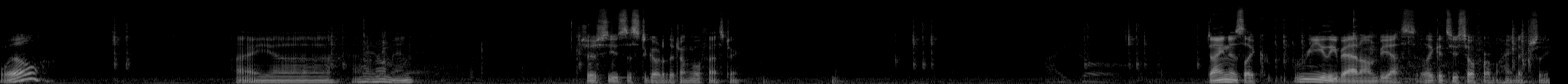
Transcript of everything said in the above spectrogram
Well, I uh, I don't know, man. Should just use this to go to the jungle faster. I go. Dyne is like really bad on BS. It like gets you so far behind actually.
